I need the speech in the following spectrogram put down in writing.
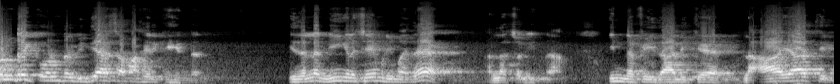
ஒன்றைக்கு ஒன்று வித்தியாசமாக இருக்கின்றது. இதெல்லாம் நீங்களே செய்ய முடியுமா இதை? அல்லாஹ் சொல்லியிருந்தான். இன்ன ஃபீ தாலிக்க ஆயாத்தில்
